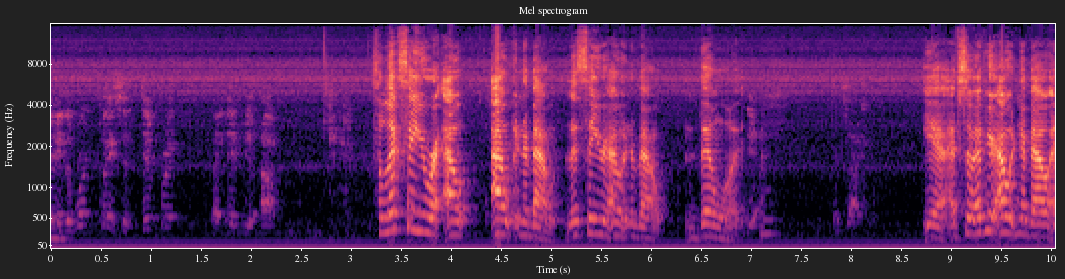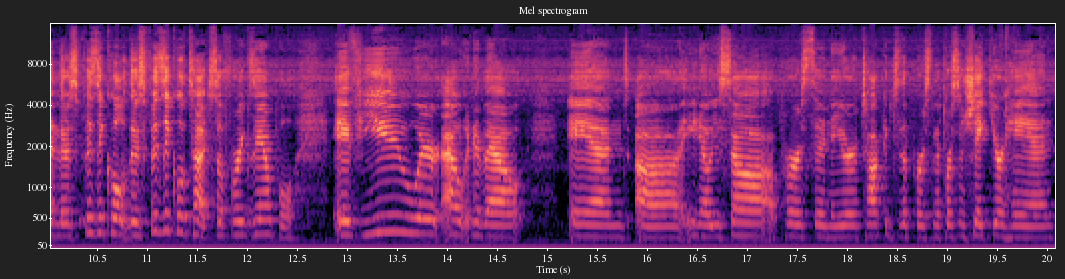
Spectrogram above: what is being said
And in the workplace is different than if you're out. So let's say you were out out and about. Let's say you're out and about. Then what? Yeah, exactly. Yeah. So if you're out and about and there's physical there's physical touch. So for example, if you were out and about and uh, you know you saw a person and you're talking to the person, the person shake your hand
